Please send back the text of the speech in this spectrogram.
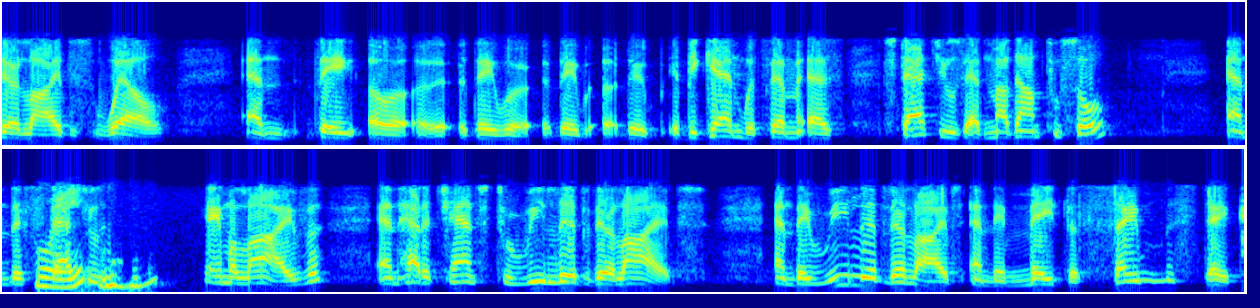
their lives well and they uh, uh, they were they uh, they it began with them as statues at Madame Tussauds, and the statues mm-hmm. came alive and had a chance to relive their lives, and they relived their lives and they made the same mistake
